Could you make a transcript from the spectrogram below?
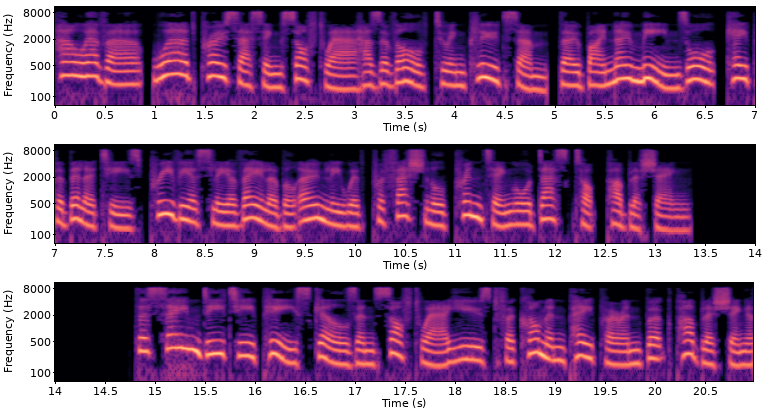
However, word processing software has evolved to include some, though by no means all, capabilities previously available only with professional printing or desktop publishing. The same DTP skills and software used for common paper and book publishing are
